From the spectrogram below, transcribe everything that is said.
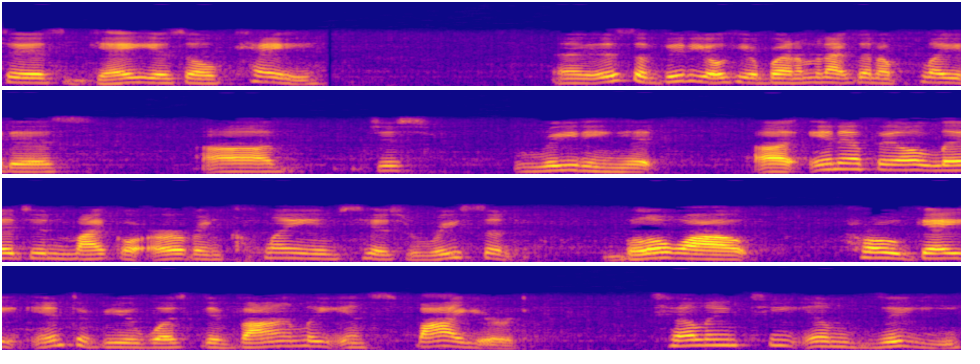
says gay is okay. Now, there's a video here, but I'm not going to play this. Uh, just reading it. Uh, NFL legend Michael Irvin claims his recent blowout pro gay interview was divinely inspired, telling TMZ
